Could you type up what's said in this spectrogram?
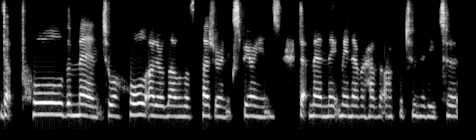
that pull the men to a whole other level of pleasure and experience that men may, may never have the opportunity to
